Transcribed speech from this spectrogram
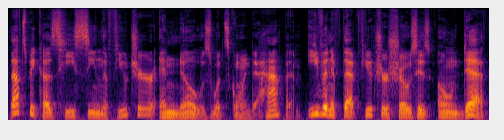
That's because he's seen the future and knows what's going to happen. Even if that future shows his own death,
